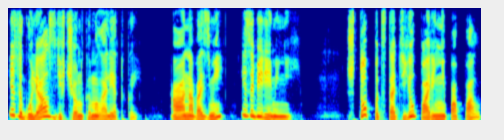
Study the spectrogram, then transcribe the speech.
и загулял с девчонкой-малолеткой. А она возьми и забеременей. Чтоб под статью парень не попал,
